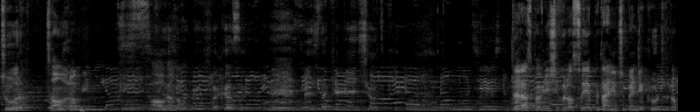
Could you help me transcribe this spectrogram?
Szczur? Co on robi? Taki mięciutki. Teraz pewnie się wylosuje pytanie, czy będzie klucz drop.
